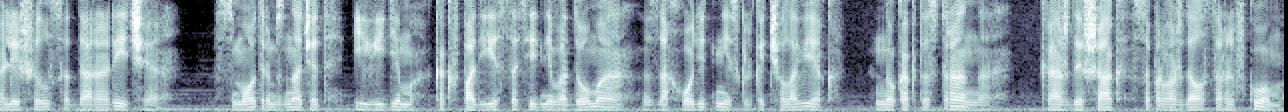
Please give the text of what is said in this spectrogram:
лишился дара речи. Смотрим, значит, и видим, как в подъезд соседнего дома заходит несколько человек. Но как-то странно. Каждый шаг сопровождался рывком,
